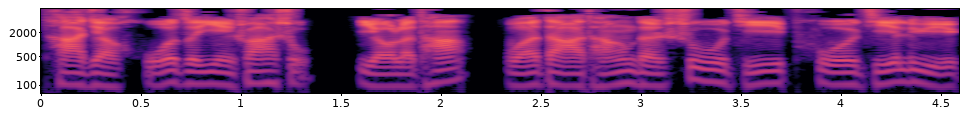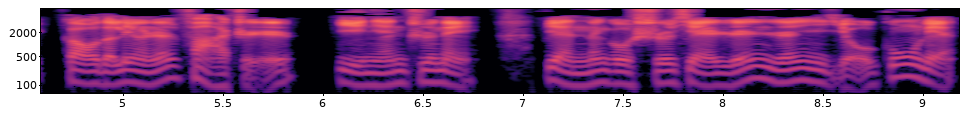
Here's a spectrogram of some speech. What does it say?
它叫胡子印刷术，有了它，我大唐的书籍普及率高的令人发指，一年之内便能够实现人人有功练、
